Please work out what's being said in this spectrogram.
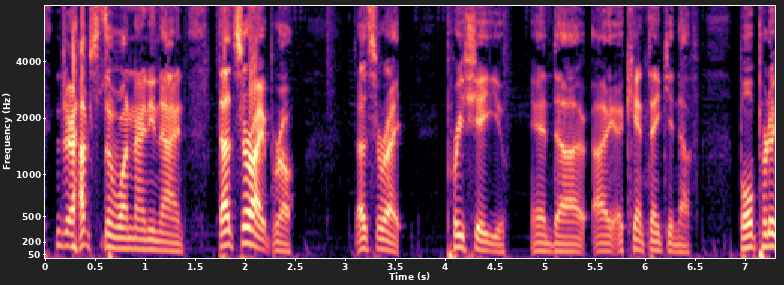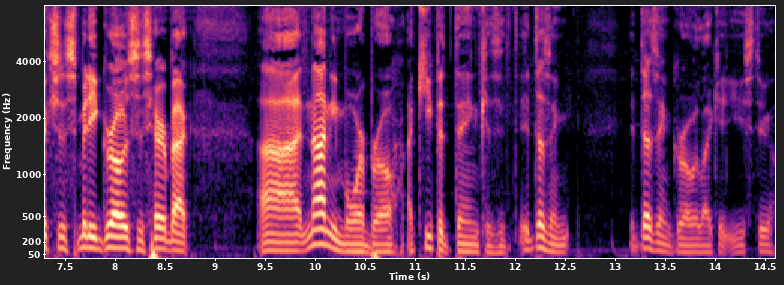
Drops to 199. That's all right, bro. That's all right. Appreciate you. And uh, I, I, can't thank you enough. Bold prediction Smitty grows his hair back. Uh, not anymore, bro. I keep it thin because it, it doesn't it doesn't grow like it used to.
